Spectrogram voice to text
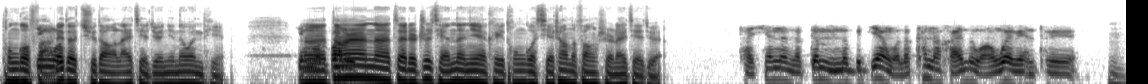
通过法律的渠道来解决您的问题。呃，当然呢，在这之前呢，您也可以通过协商的方式来解决。他现在他根本都不见我，他看到孩子往外边推。嗯，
